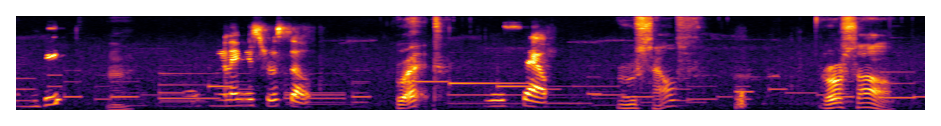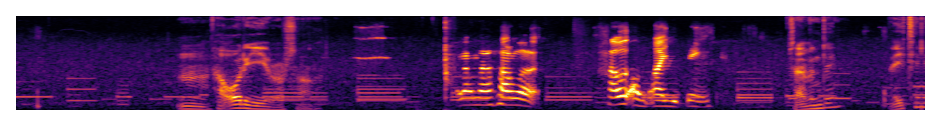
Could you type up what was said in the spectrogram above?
Andy? Hmm. My name is Russell. What? Russell. Roself? Rosal. Mm, how old are you, Rosal? I don't know how uh, how old are you think? 17? 18?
